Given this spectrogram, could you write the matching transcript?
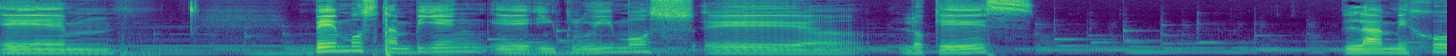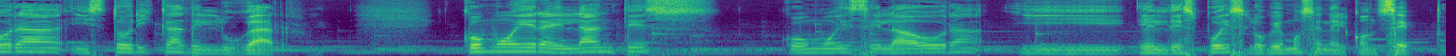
Em, vemos también, incluimos lo que es la mejora histórica del lugar. Cómo era el antes, cómo es el ahora y el después lo vemos en el concepto.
